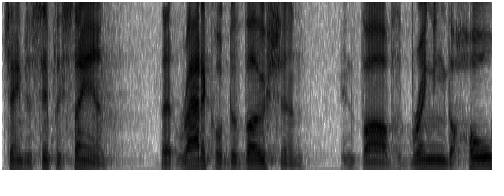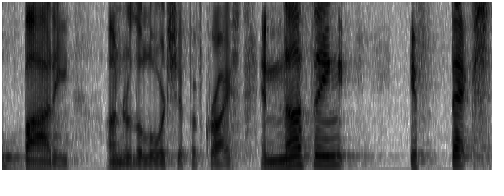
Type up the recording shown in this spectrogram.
James is simply saying that radical devotion involves bringing the whole body under the lordship of Christ. And nothing affects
